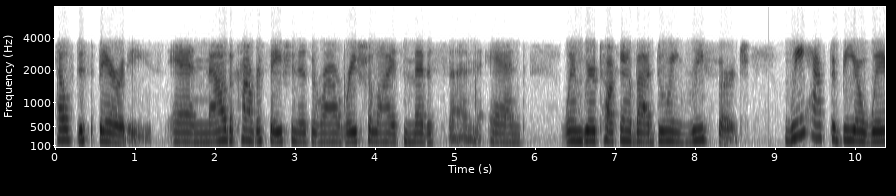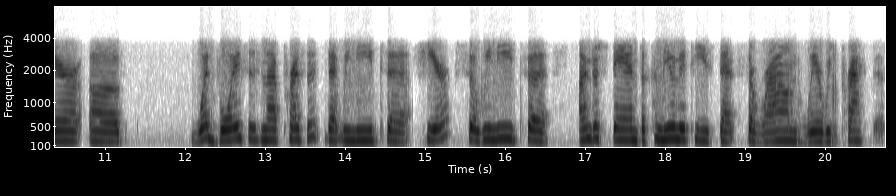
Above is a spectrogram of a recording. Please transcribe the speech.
health disparities and now the conversation is around racialized medicine. And when we're talking about doing research, we have to be aware of what voice is not present that we need to hear. So we need to understand the communities that surround where we practice.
